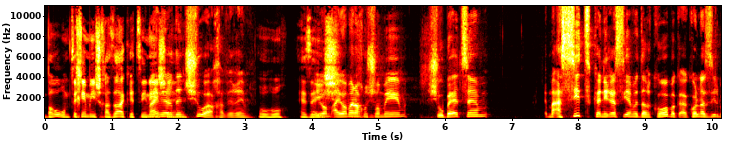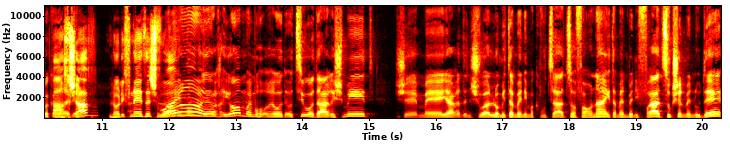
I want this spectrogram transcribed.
ברור, הם צריכים איש חזק, רציני. מה עם ירדן שואה, חברים? או-הו, איזה איש. היום אנחנו שומעים שהוא בעצם מעשית כנראה סיים את דרכו, הכל נזיל בכדורגל. אה, עכשיו? לא לפני איזה שבועיים? לא, היום הם הוציאו הודעה רשמית. שירדן שואה לא מתאמן עם הקבוצה עד סוף העונה, יתאמן בנפרד, סוג של מנודה,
